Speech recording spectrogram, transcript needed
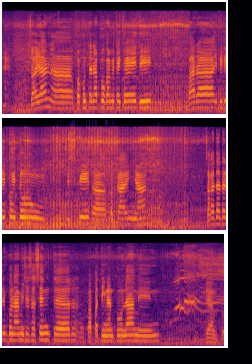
Ayan. So ayan, ah, papunta na po kami kay Kuya Eddie para ibigay po itong biscuit, ah, pagkain niya. Saka dadalhin po namin siya sa center, papatingnan po namin. Ayan po.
